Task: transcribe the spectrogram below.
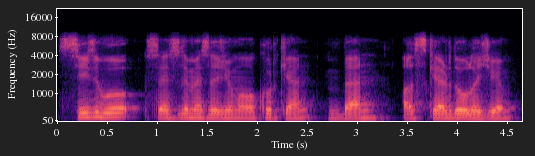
Siz bu sesli mesajımı okurken ben askerde olacağım.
